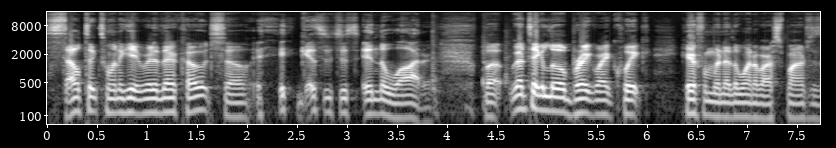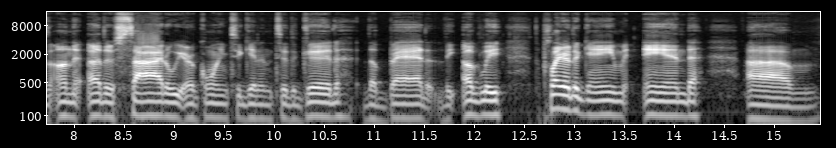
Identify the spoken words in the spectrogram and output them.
Celtics want to get rid of their coach, so I guess it's just in the water. But we're going to take a little break right quick, hear from another one of our sponsors. On the other side, we are going to get into the good, the bad, the ugly, the player of the game, and um,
